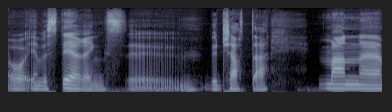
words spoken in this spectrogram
og investeringsbudsjettet. Men eh,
